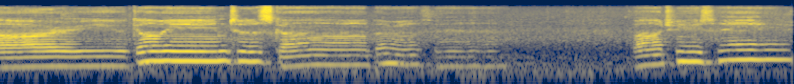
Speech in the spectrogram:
Are you going to Scarborough Fair? Watch me say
